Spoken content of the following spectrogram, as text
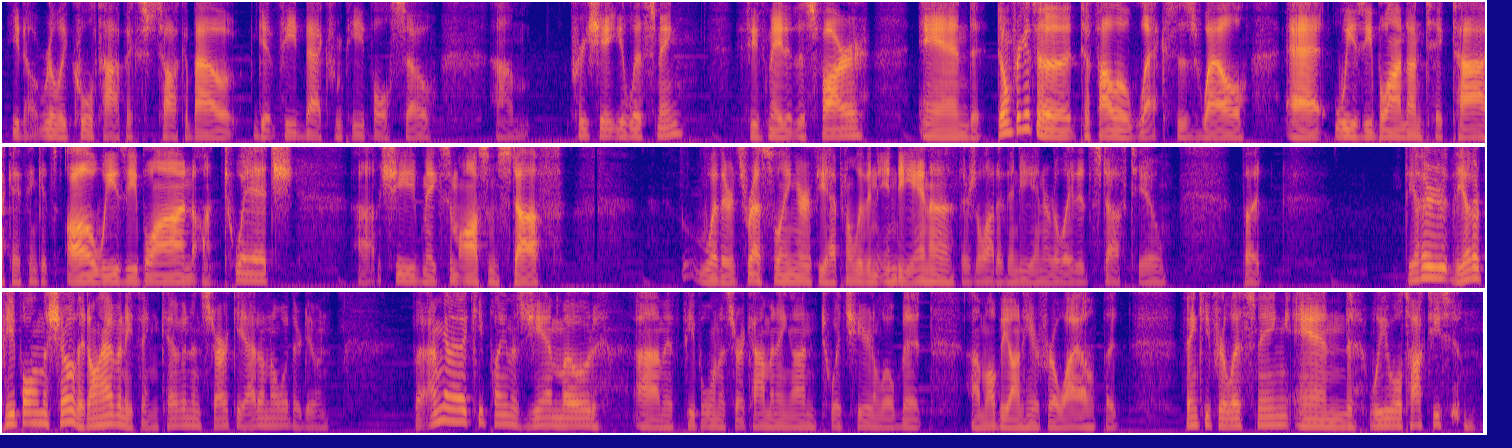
you know really cool topics to talk about, get feedback from people. So um, appreciate you listening. If you've made it this far, and don't forget to to follow Lex as well at Wheezy Blonde on TikTok. I think it's all Wheezy Blonde on Twitch. Uh, she makes some awesome stuff. Whether it's wrestling or if you happen to live in Indiana, there's a lot of Indiana related stuff too. But the other the other people on the show, they don't have anything. Kevin and Starkey, I don't know what they're doing. But I'm gonna keep playing this GM mode. Um, if people want to start commenting on Twitch here in a little bit, um, I'll be on here for a while. But thank you for listening, and we will talk to you soon.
